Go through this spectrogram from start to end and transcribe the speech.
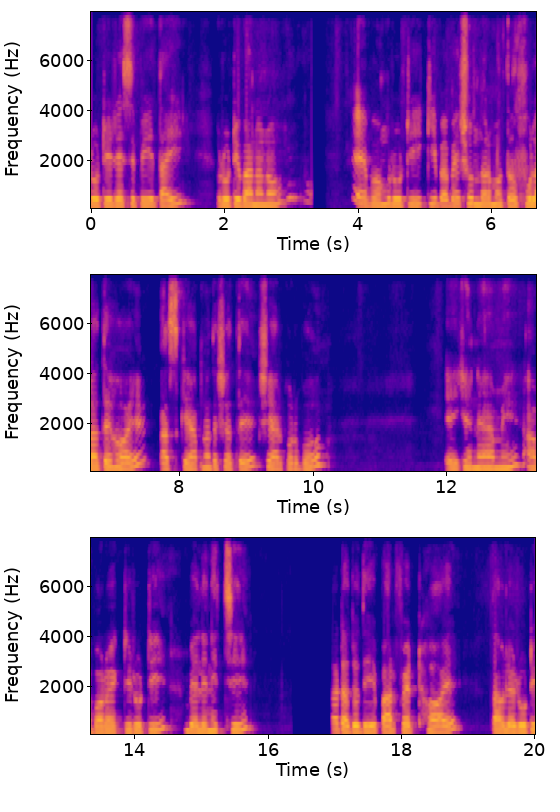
রুটির রেসিপি তাই রুটি বানানো এবং রুটি কীভাবে সুন্দর মতো ফুলাতে হয় আজকে আপনাদের সাথে শেয়ার করব। এইখানে আমি আবারও একটি রুটি বেলে নিচ্ছি। আটা যদি পারফেক্ট হয়, তাহলে রুটি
